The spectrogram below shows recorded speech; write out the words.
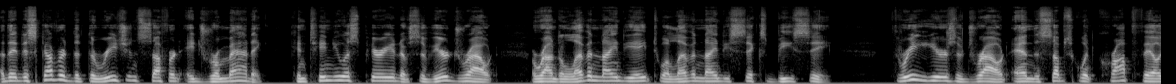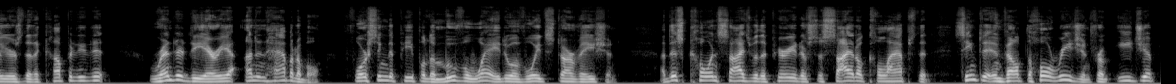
Uh, they discovered that the region suffered a dramatic, continuous period of severe drought around 1198 to 1196 BC. Three years of drought and the subsequent crop failures that accompanied it rendered the area uninhabitable, forcing the people to move away to avoid starvation. Uh, this coincides with a period of societal collapse that seemed to envelop the whole region from Egypt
